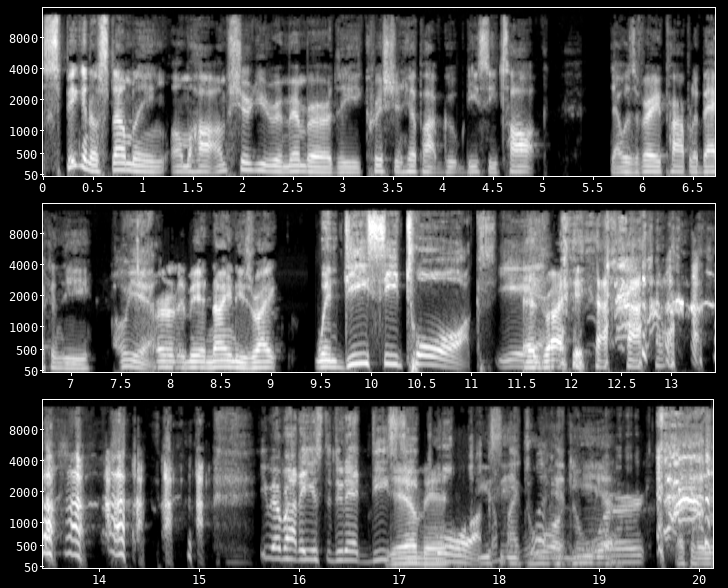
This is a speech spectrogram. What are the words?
speaking of stumbling, Omar, I'm sure you remember the Christian hip hop group DC Talk that was very popular back in the Oh yeah. early mid 90s, right? When DC talks, yeah. That's right. you remember how they used to do that DC Yeah, man. talk? DC I'm like, what in talk, the yeah. word? that's, what they,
